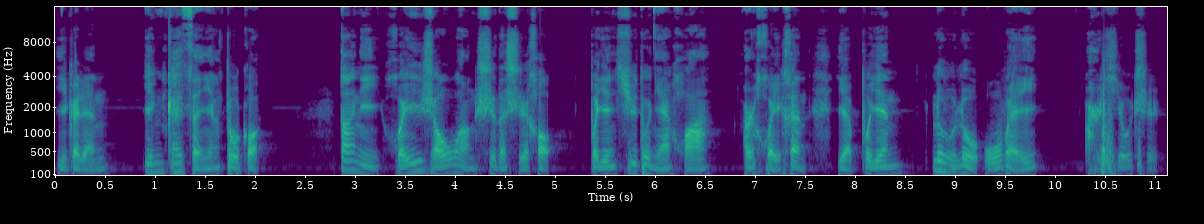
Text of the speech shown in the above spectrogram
一个人应该怎样度过？当你回首往事的时候，不因虚度年华而悔恨，也不因碌碌无为而羞耻。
